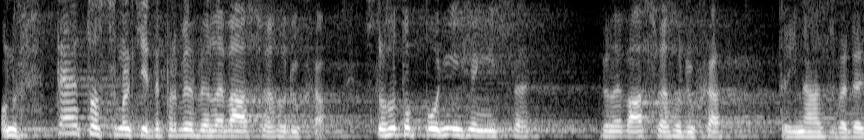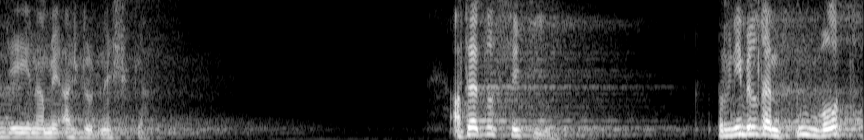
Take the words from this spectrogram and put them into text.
On z této smrti teprve vylevá svého ducha. Z tohoto ponížení se vylevá svého ducha, který nás vede dějinami až do dneška. A to je to třetí. První byl ten původ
